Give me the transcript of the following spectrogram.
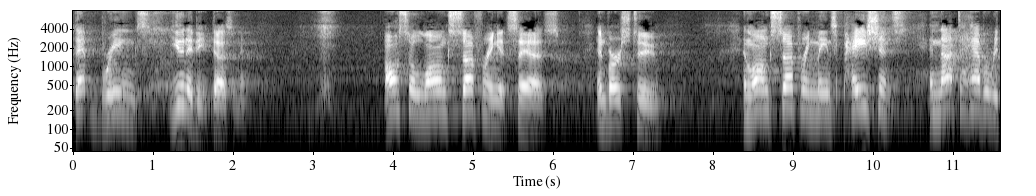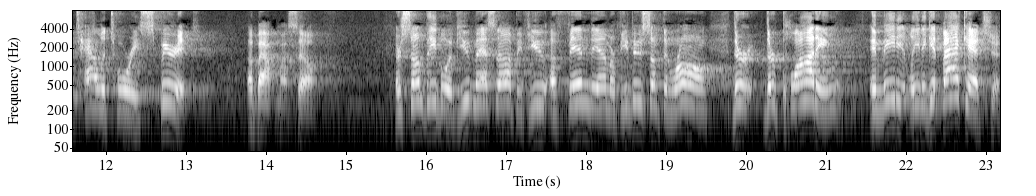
that brings unity, doesn't it? Also, long suffering, it says in verse 2. And long suffering means patience and not to have a retaliatory spirit about myself. There's some people, if you mess up, if you offend them, or if you do something wrong, they're, they're plotting immediately to get back at you.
